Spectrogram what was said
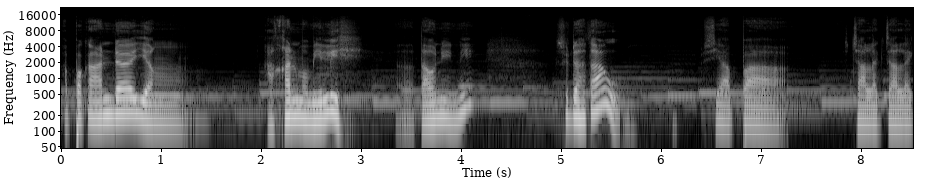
apakah anda yang akan memilih Eh, tahun ini sudah tahu siapa caleg-caleg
